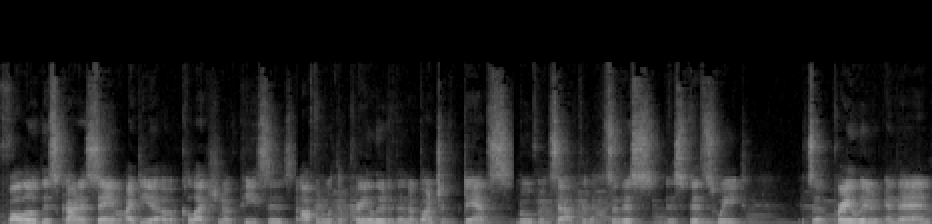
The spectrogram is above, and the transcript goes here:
follow this kind of same idea of a collection of pieces, often with a prelude and then a bunch of dance movements after that. So this this fifth suite, it's a prelude and then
